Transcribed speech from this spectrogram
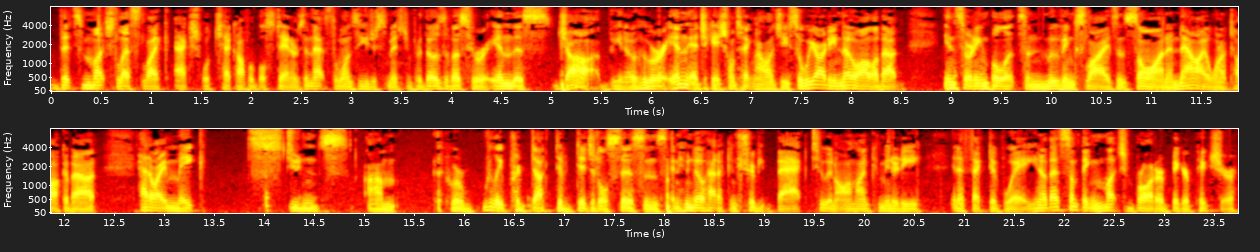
that's much less like actual check-offable standards, and that's the ones you just mentioned for those of us who are in this job, you know, who are in educational technology. So we already know all about inserting bullets and moving slides and so on. And now I want to talk about how do I make students um, who are really productive digital citizens and who know how to contribute back to an online community in an effective way. You know, that's something much broader, bigger picture.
